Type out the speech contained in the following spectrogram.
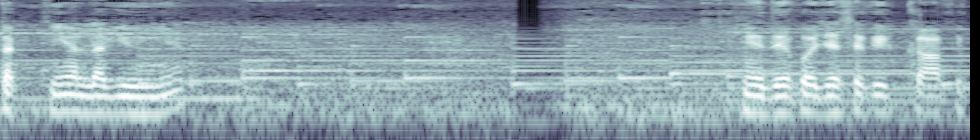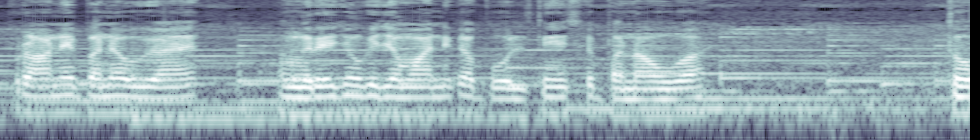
तख्तियाँ लगी हुई हैं। ये देखो जैसे कि काफ़ी पुराने बने हुए हैं। अंग्रेज़ों के ज़माने का बोलते हैं, इसे बना हुआ। तो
